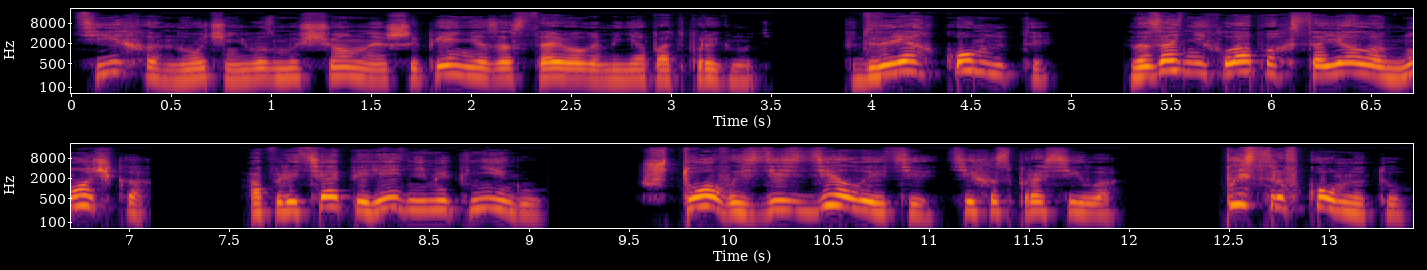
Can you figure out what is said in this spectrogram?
Тихо, но очень возмущенное шипение заставило меня подпрыгнуть. В дверях комнаты на задних лапах стояла ночка, оплетя передними книгу. «Что вы здесь делаете?» — тихо спросила. «Быстро в комнату!»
